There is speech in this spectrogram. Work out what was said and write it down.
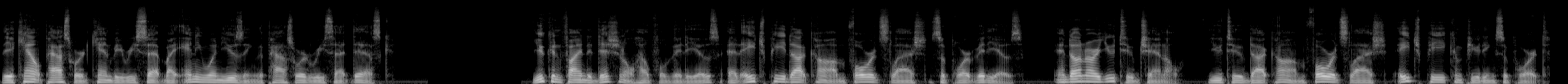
The account password can be reset by anyone using the password reset disk. You can find additional helpful videos at hp.com forward slash support videos and on our YouTube channel, youtube.com forward slash HP Computing Support.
